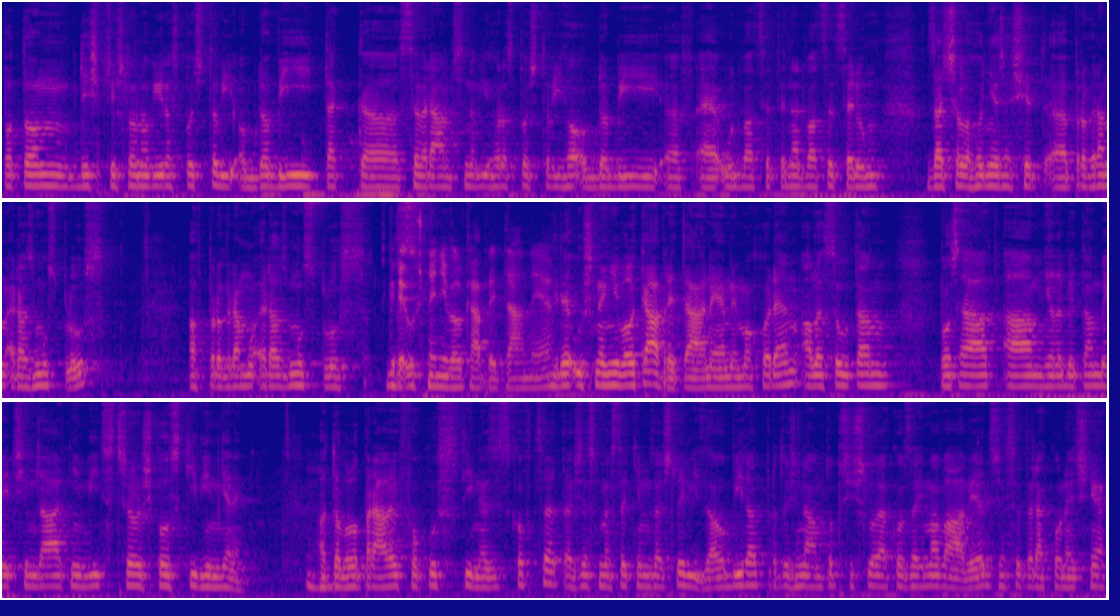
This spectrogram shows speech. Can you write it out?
potom, když přišlo nový rozpočtový období, tak eh, se v rámci nového rozpočtového období eh, v EU 21-27 začal hodně řešit eh, program Erasmus+. A v programu Erasmus+, Kde už není Velká Británie. kde už není Velká Británie mimochodem, ale jsou tam pořád a měly by tam být čím dál tím víc středoškolský výměny. A to byl právě fokus té neziskovce, takže jsme se tím začali víc zaobírat, protože nám to přišlo jako zajímavá věc, že se teda konečně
